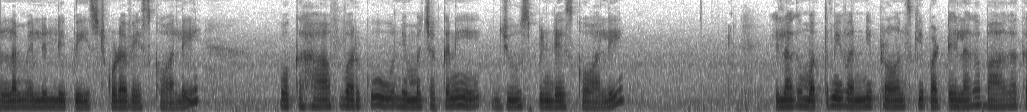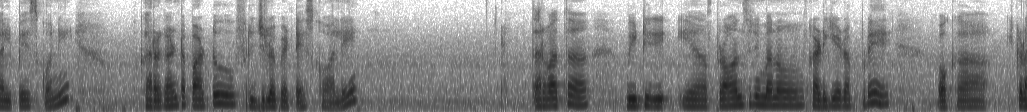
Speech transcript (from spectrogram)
అల్లం వెల్లుల్లి పేస్ట్ కూడా వేసుకోవాలి. ఒక హాఫ్ వరకు నిమ్మ చెక్కని జ్యూస్ పిండేసుకోవాలి. ఇలాగ మొత్తం ఇవన్నీ ప్రాన్స్కి పట్టేలాగా బాగా కలిపేసుకొని ఒక అరగంట పాటు ఫ్రిడ్జ్లో పెట్టేసుకోవాలి. తర్వాత వీటి ప్రాన్స్ని మనం కడిగేటప్పుడే ఒక ఇక్కడ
